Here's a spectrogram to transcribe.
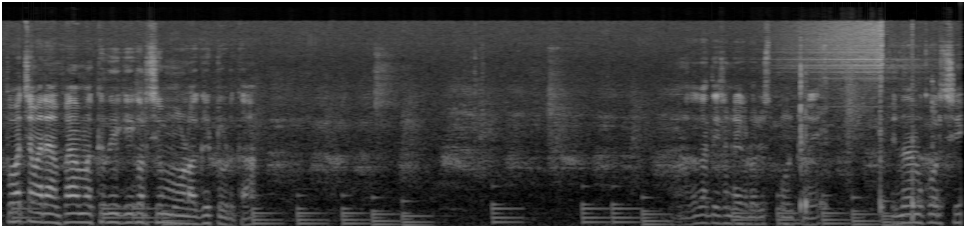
അപ്പോൾ അച്ഛന്മാരെ അപ്പോൾ നമുക്ക് ഇതിലേക്ക് കുറച്ച് മുളക് ഇട്ട് കൊടുക്കാം. മുളക് അത്യാവശ്യം ഉണ്ടായിക്കോട്ടെ ഒരു സ്പൂൺ ഇട്ടത് പിന്നെ നമുക്ക് കുറച്ച്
